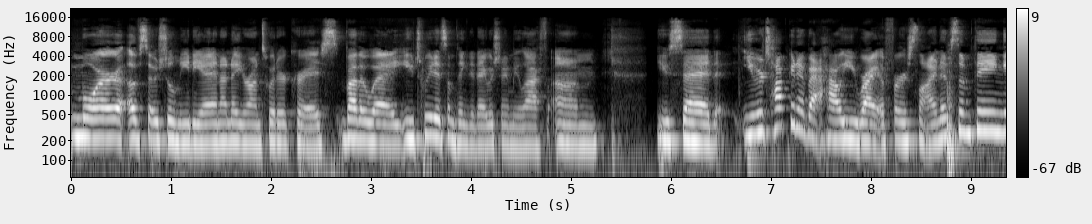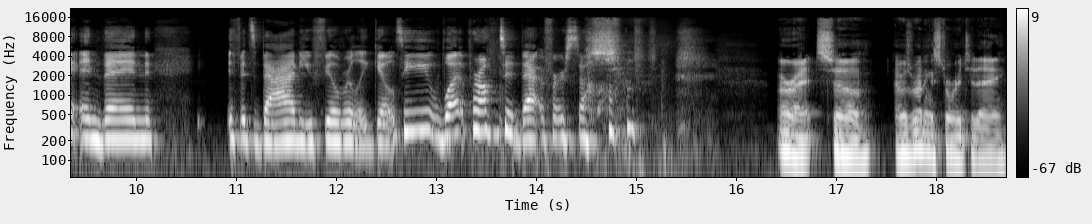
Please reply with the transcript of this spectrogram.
more of social media, and I know you're on Twitter, Chris. By the way, you tweeted something today which made me laugh. Um, you said you were talking about how you write a first line of something and then if it's bad you feel really guilty. What prompted that first off? All right so i was writing a story today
